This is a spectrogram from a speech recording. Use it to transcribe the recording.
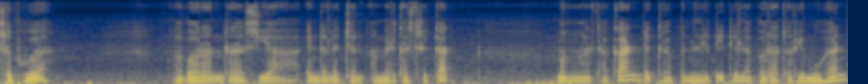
Sebuah laporan rahasia intelijen Amerika Serikat mengatakan tiga peneliti di laboratorium Wuhan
